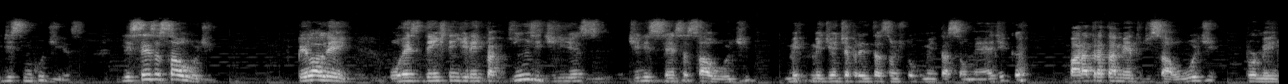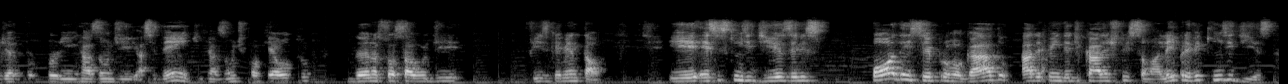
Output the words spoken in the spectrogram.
e de 5 dias. Licença saúde. Pela lei, o residente tem direito a 15 dias de licença saúde, mediante apresentação de documentação médica, para tratamento de saúde, por meio de, por, por, em razão de acidente, em razão de qualquer outro dano à sua saúde física e mental. E esses 15 dias, eles podem ser prorrogados a depender de cada instituição. A lei prevê 15 dias.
